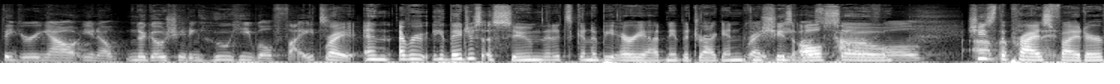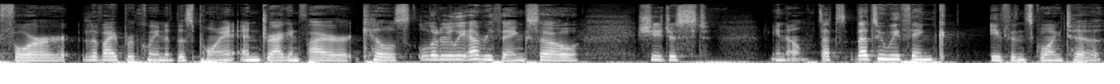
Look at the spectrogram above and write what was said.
figuring out, you know, negotiating who he will fight. Right, and every they just assume that it's going to be Ariadne the dragon because Right, she's also powerful, she's um, the prize fighter for the Viper Queen at this point, and Dragonfire kills literally everything. So she just, you know, that's that's who we think Ithan's going to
